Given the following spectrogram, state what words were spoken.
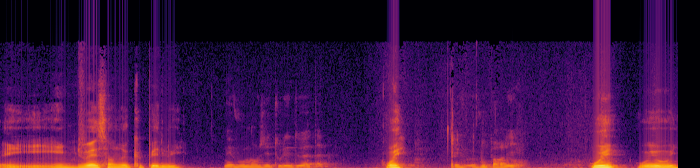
il, il devait s'en occuper de lui. Mais vous mangez tous les deux à table? Oui. Et vous, vous parliez? Oui, oui, oui.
